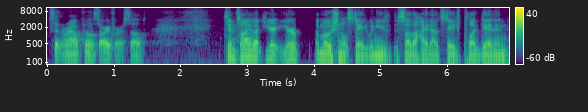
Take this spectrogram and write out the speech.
sitting around feeling sorry for ourselves. Tim, tell uh, me about your, your emotional state when you saw the hideout stage plugged in and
